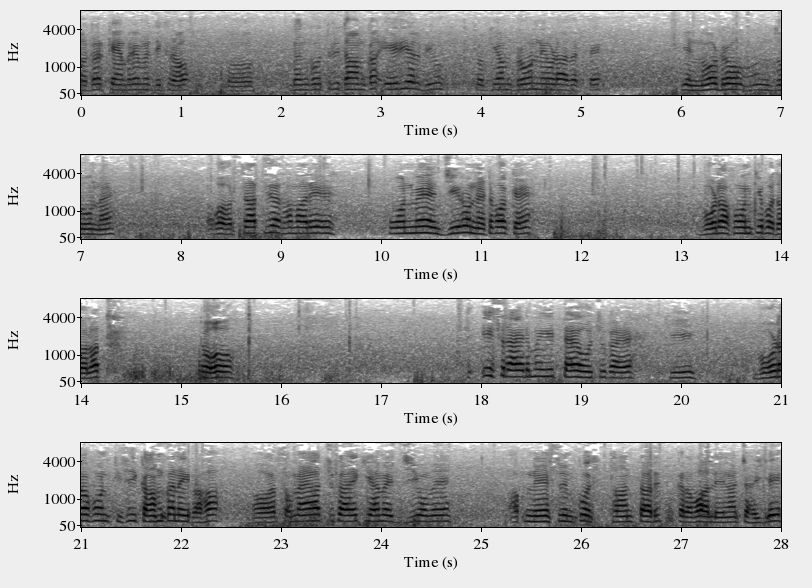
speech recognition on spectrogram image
अगर कैमरे में दिख रहा हो तो गंगोत्री धाम का एरियल व्यू क्योंकि हम ड्रोन नहीं उड़ा सकते। ये नो ड्रोन जोन है। और साथ ही साथ हमारे फ़ोन में ज़ीरो नेटवर्क है। वोडाफोन की बदौलत। तो इस राइड में ये तय हो चुका है कि वोडाफोन किसी काम का नहीं रहा और समय आ चुका है कि हमें जियो में अपने सिम को स्थानांतरित करवा लेना चाहिए।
